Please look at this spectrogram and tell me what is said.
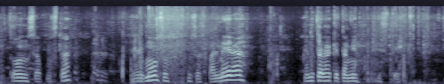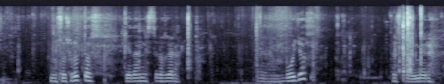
Entonces apostar. Hermosos, nuestras palmeras. Ya notará que también este nuestros frutos que dan este los bullos. Estas palmeras. Ay,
